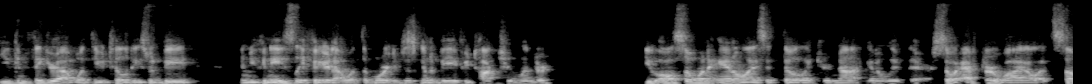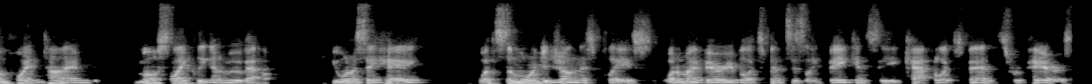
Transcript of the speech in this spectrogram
you can figure out what the utilities would be and you can easily figure out what the mortgage is going to be if you talk to your lender. You also want to analyze it though, like you're not going to live there. So after a while, at some point in time, most likely going to move out. You want to say, hey, what's the mortgage on this place? What are my variable expenses like vacancy, capital expense, repairs?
